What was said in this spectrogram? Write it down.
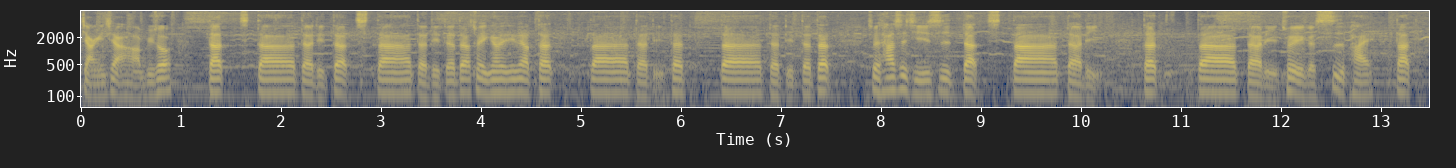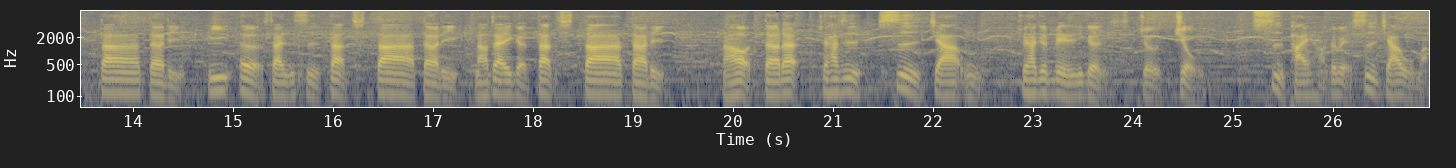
讲一下哈，比如说哒哒哒滴哒哒哒滴哒哒，所以你刚才听到哒哒哒滴哒哒哒滴哒哒，所以它是其实是哒哒哒滴哒。哒哒滴，所以有一个四拍，哒哒哒滴，一二三四，哒哒哒滴，然后再一个哒哒哒滴，然后哒哒，所以它是四加五，所以它就变成一个九九四拍哈，对不对？四加五嘛，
